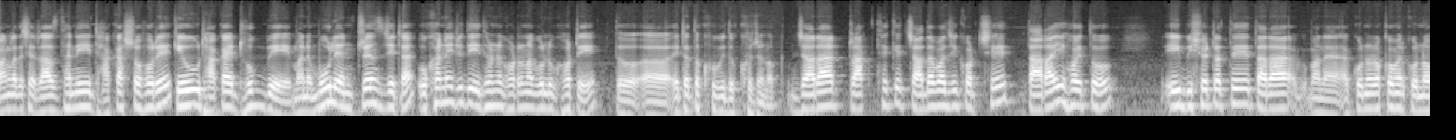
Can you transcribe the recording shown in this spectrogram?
বাংলাদেশের রাজধানী ঢাকা শহরে কেউ ঢাকায় ঢুকবে মানে মূল এন্ট্রেন্স যেটা, ওখানে যদি এই ধরনের ঘটনাগুলো ঘটে, তো এটা তো খুবই দুঃখজনক। যারা ট্রাক থেকে চাঁদাবাজি করছে, তারাই হয়তো এই বিষয়টাতে তারা মানে কোনো রকমের কোনো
